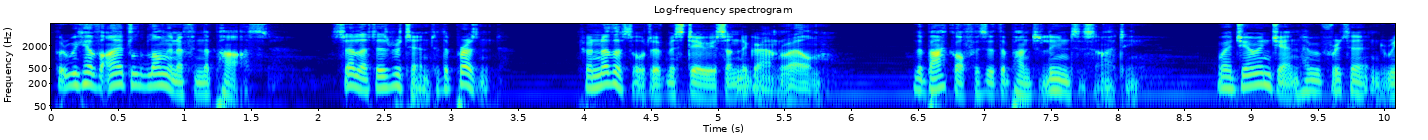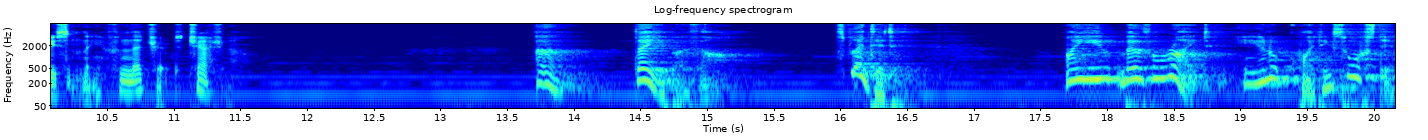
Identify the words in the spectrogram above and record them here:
But we have idled long enough in the past, so let us return to the present, to another sort of mysterious underground realm, the back office of the Pantaloon Society, where Joe and Jen have returned recently from their trip to Cheshire. Oh, there you both are. Splendid. Are you both all right? You're not quite exhausted.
